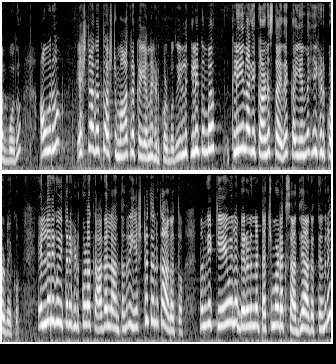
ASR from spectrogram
ಆಗ್ಬೋದು. ಅವರು ಎಷ್ಟಾಗತ್ತೋ ಅಷ್ಟು ಮಾತ್ರ ಕೈಯನ್ನು ಹಿಡ್ಕೊಳ್ಬೋದು. ಇಲ್ಲಿ ಇಲ್ಲಿ ತುಂಬ ಕ್ಲೀನಾಗಿ ಕಾಣಿಸ್ತಾ ಇದೆ ಕೈಯನ್ನು ಹೀಗೆ ಹಿಡ್ಕೊಳ್ಬೇಕು. ಎಲ್ಲರಿಗೂ ಈ ಥರ ಹಿಡ್ಕೊಳಕ್ಕಾಗಲ್ಲ ಅಂತಂದರೆ ಎಷ್ಟು ತನಕ ಆಗುತ್ತೋ. ನಮಗೆ ಕೇವಲ ಬೆರಳನ್ನು ಟಚ್ ಮಾಡೋಕ್ಕೆ ಸಾಧ್ಯ ಆಗುತ್ತೆ ಅಂದರೆ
